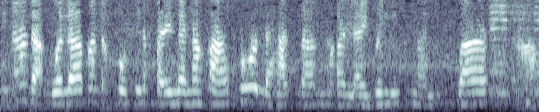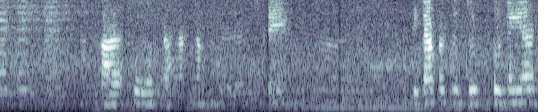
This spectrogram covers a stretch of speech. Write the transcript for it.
ina, wala man ako pinakailan ng kaso, lahat ng mga liabilities na libas, na kaso, lahat ng harassment. Pinapasudyos ko na yan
